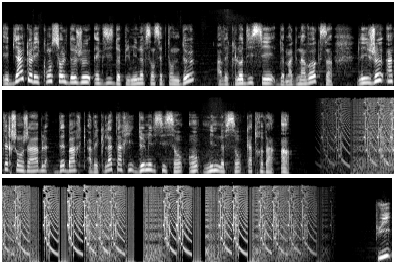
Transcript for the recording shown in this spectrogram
et bien que les consoles de jeux existent depuis 1972, avec l'Odyssée de Magnavox, les jeux interchangeables débarquent avec l'Atari 2600 en 1981. Puis,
